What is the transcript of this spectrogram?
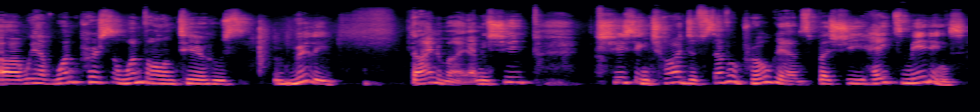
Uh, we have one person, one volunteer who's really dynamite. I mean, she she's in charge of several programs, but she hates meetings.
